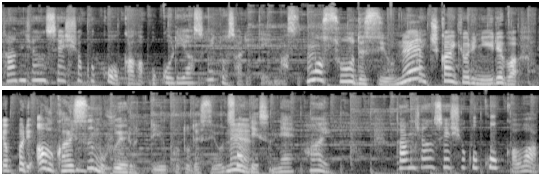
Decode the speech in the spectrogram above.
単純接触効果が起こりやすいとされています。まあそうですよね、はい、近い距離にいればやっぱり会う回数も増えるっていうことですよね、うん、そうですね。はい。単純接触効果は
